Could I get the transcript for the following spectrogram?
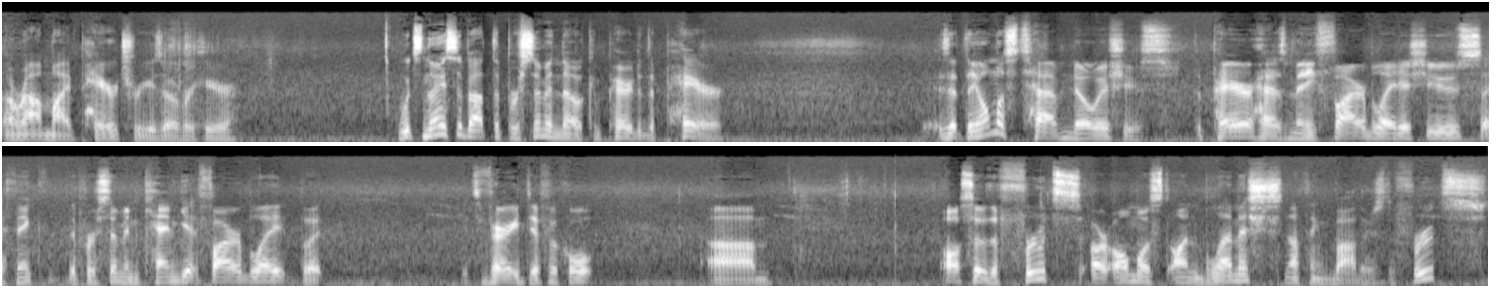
around my pear trees over here. What's nice about the persimmon though compared to the pear is that they almost have no issues. The pear has many fire blight issues. I think the persimmon can get fire blight, but it's very difficult. Um, also, the fruits are almost unblemished. Nothing bothers the fruits.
